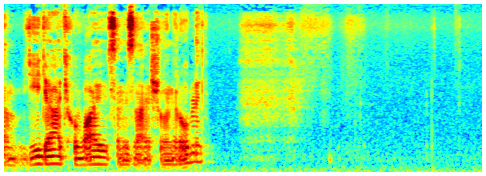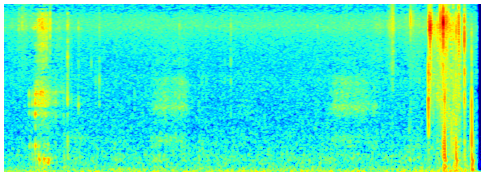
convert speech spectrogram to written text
там їдять, ховаються, не знаю, що вони роблять.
